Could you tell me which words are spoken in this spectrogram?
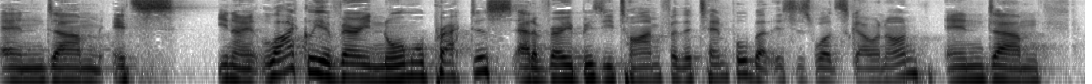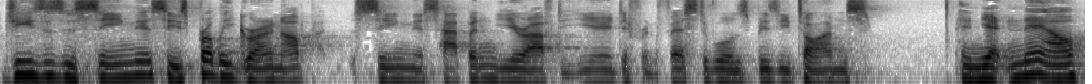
and um, it's you know likely a very normal practice at a very busy time for the temple, but this is what's going on, and um, Jesus is seeing this. He's probably grown up seeing this happen year after year, different festivals, busy times, and yet now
